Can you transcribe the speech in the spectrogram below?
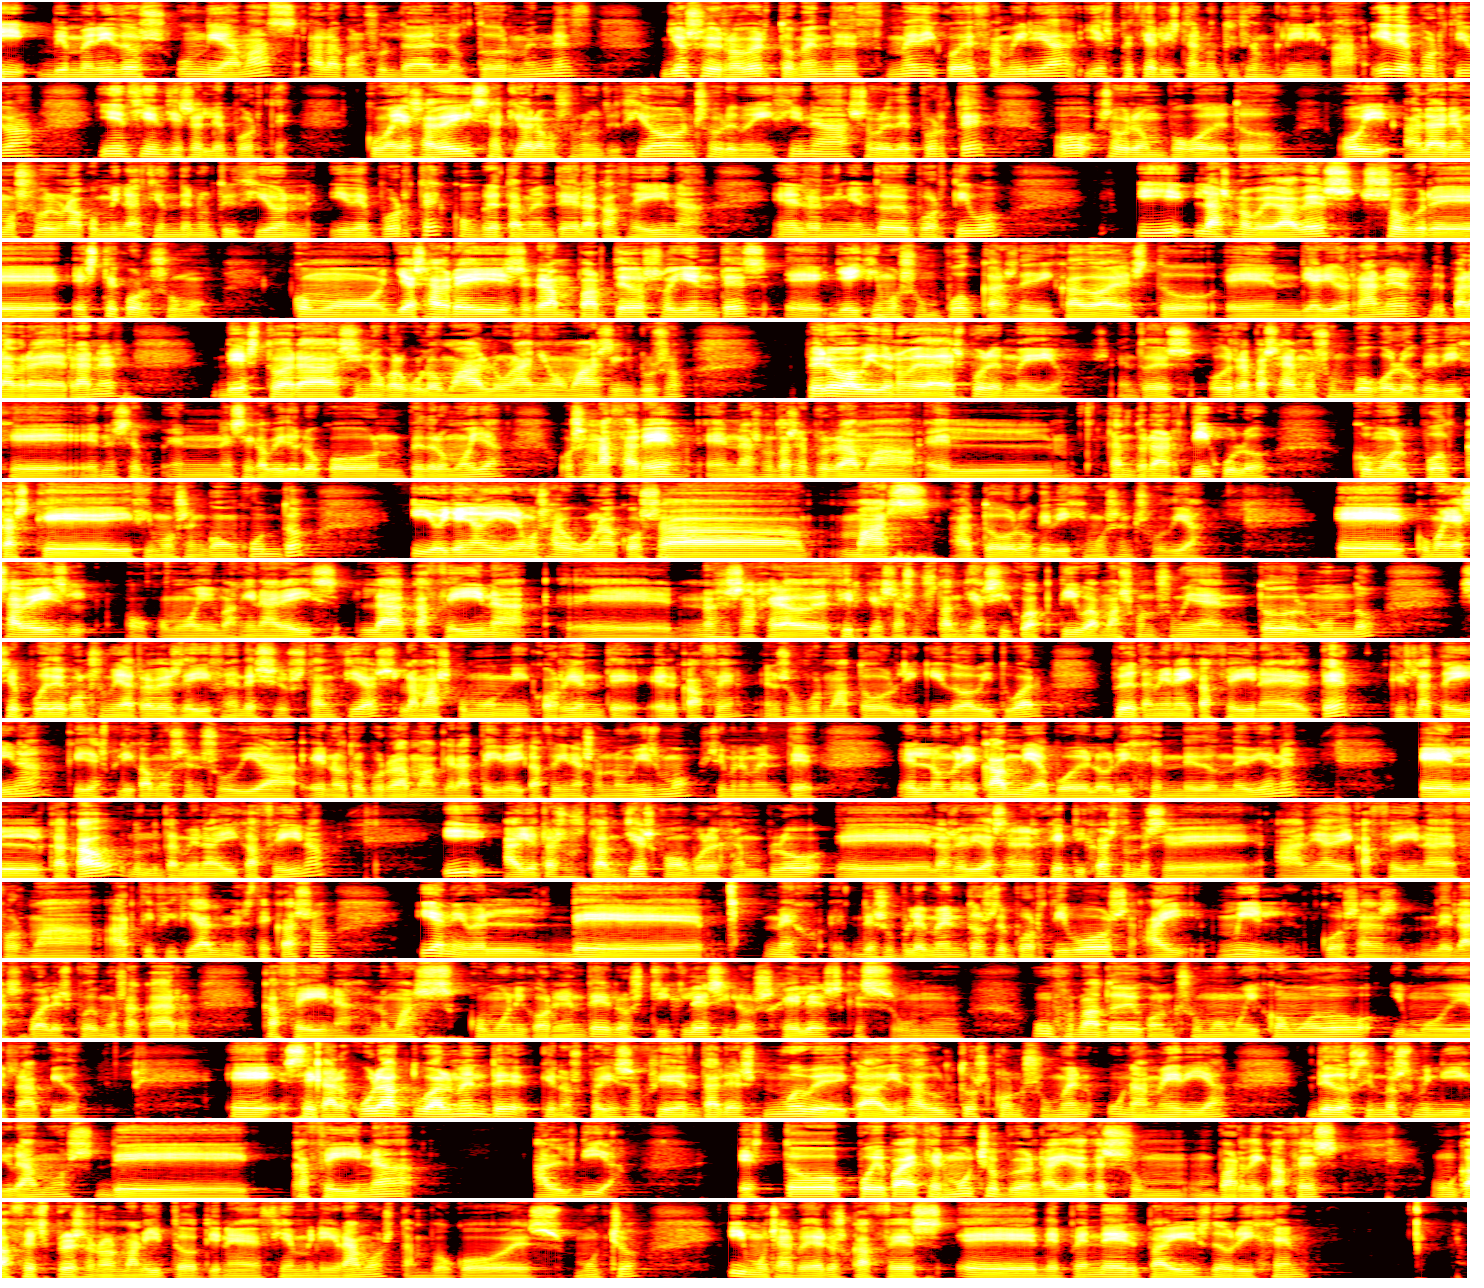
y bienvenidos un día más a la consulta del doctor Méndez. Yo soy Roberto Méndez, médico de familia y especialista en nutrición clínica y deportiva y en ciencias del deporte. Como ya sabéis, aquí hablamos sobre nutrición, sobre medicina, sobre deporte o sobre un poco de todo. Hoy hablaremos sobre una combinación de nutrición y deporte, concretamente de la cafeína en el rendimiento deportivo y las novedades sobre este consumo. Como ya sabréis, gran parte de los oyentes, eh, ya hicimos un podcast dedicado a esto en Diario Runner, de Palabra de Runner. De esto hará, si no calculo mal, un año o más incluso. Pero ha habido novedades por en medio. Entonces, hoy repasaremos un poco lo que dije en ese, en ese capítulo con Pedro Moya. Os enlazaré en las notas del programa tanto el artículo como el podcast que hicimos en conjunto. Y hoy añadiremos alguna cosa más a todo lo que dijimos en su día. Eh, como ya sabéis, o como imaginaréis, la cafeína, eh, no es exagerado decir que es la sustancia psicoactiva más consumida en todo el mundo. Se puede consumir a través de diferentes sustancias, la más común y corriente, el café, en su formato líquido habitual, pero también hay cafeína en el té, que es la teína, que ya explicamos en su día en otro programa que la teína y cafeína son lo mismo, simplemente el nombre cambia por el origen de dónde viene. El cacao, donde también hay cafeína. Y hay otras sustancias como por ejemplo eh, las bebidas energéticas donde se añade cafeína de forma artificial en este caso. Y a nivel de, de, suplementos deportivos hay mil cosas de las cuales podemos sacar cafeína. Lo más común y corriente, los chicles y los geles, que es un, formato de consumo muy cómodo y muy rápido. Eh, se calcula actualmente que en los países occidentales 9 de cada 10 adultos consumen una media de 200 miligramos de cafeína al día. Esto puede parecer mucho, pero en realidad es un, par de cafés. Un café expreso normalito tiene 100 miligramos, tampoco es mucho. Y muchas veces los cafés, eh, depende del país de origen,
